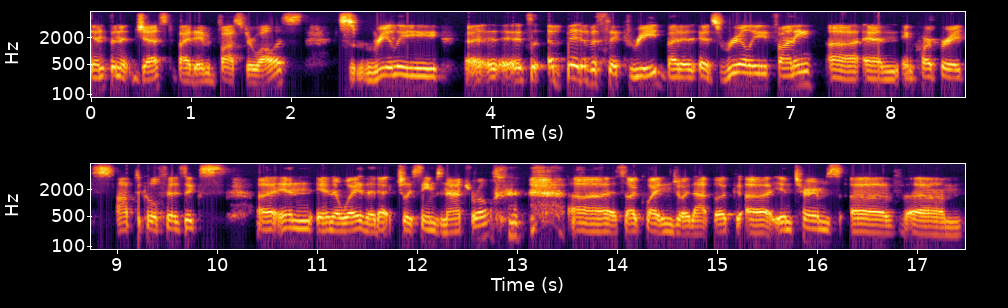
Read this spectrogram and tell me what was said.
Infinite Jest by David Foster Wallace. It's really, uh, it's a bit of a thick read, but it, it's really funny uh, and incorporates optical physics uh, in in a way that actually seems natural. Uh, so I quite enjoy that book. Uh, in terms of um,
